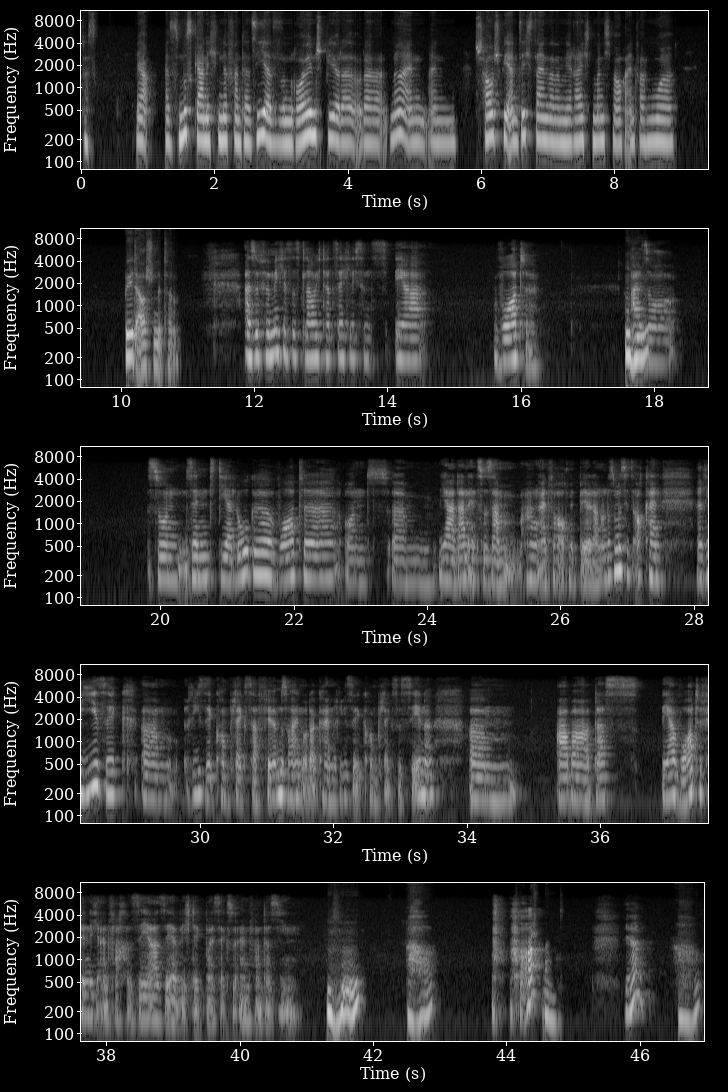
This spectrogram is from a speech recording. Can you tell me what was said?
Das, ja, also es muss gar nicht eine Fantasie, also so ein Rollenspiel oder, oder ne, ein, ein Schauspiel an sich sein, sondern mir reichen manchmal auch einfach nur Bildausschnitte. Also für mich ist es, glaube ich, tatsächlich sind es eher Worte. Mhm. Also so sind Dialoge, Worte und ähm, ja, dann in Zusammenhang einfach auch mit Bildern. Und das muss jetzt auch kein riesig, ähm, riesig komplexer Film sein oder keine riesig komplexe Szene. Ähm, aber das, ja, Worte finde ich einfach sehr, sehr wichtig bei sexuellen Fantasien. Mhm. Aha. Aha. Spannend. Ja. Aha.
